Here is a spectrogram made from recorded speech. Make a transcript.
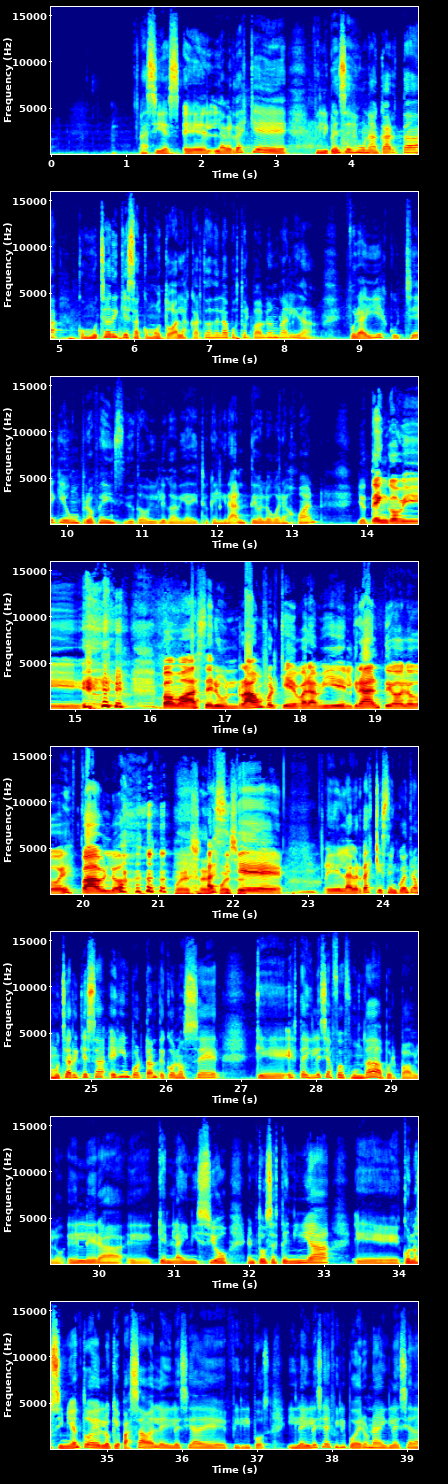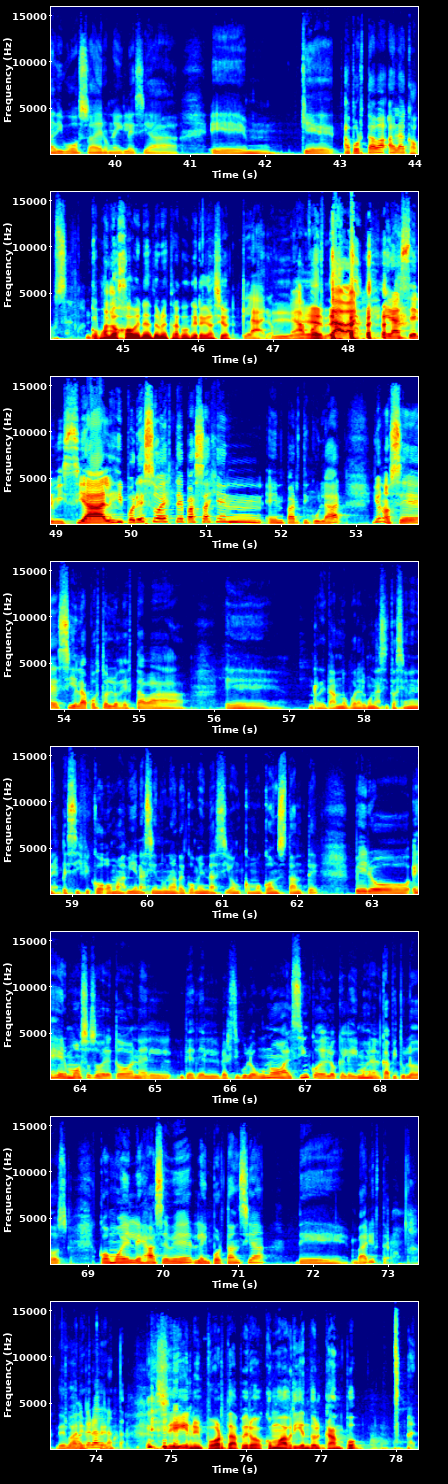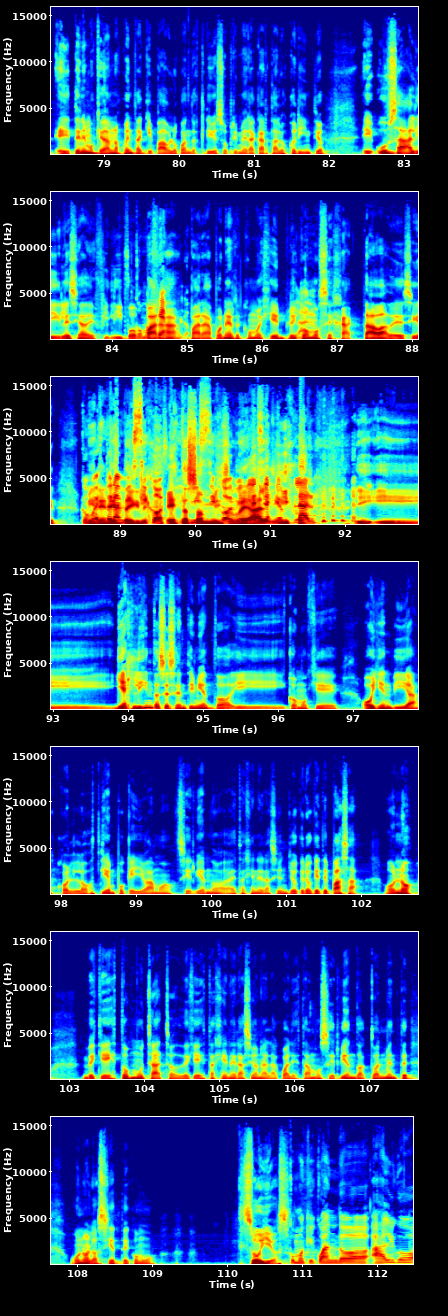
Así es. Eh, la verdad es que Filipenses es una carta con mucha riqueza, como todas las cartas del apóstol Pablo en realidad. Por ahí escuché que un profe de Instituto Bíblico había dicho que el gran teólogo era Juan. Yo tengo mi... Vamos a hacer un round porque para mí el gran teólogo es Pablo. Puede ser, Así puede ser. Eh, la verdad es que se encuentra mucha riqueza. Es importante conocer que esta iglesia fue fundada por Pablo. Él era eh, quien la inició, entonces tenía eh, conocimiento de lo que pasaba en la iglesia de Filipos. Y la iglesia de Filipos era una iglesia dadivosa, era una iglesia eh, que aportaba a la causa. Como los jóvenes de nuestra congregación. Claro, Bien. aportaban, eran serviciales y por eso este pasaje en, en particular, yo no sé si el apóstol los estaba eh, retando por alguna situación en específico o más bien haciendo una recomendación como constante, pero es hermoso sobre todo en el, desde el versículo 1 al 5 de lo que leímos en el capítulo 2, cómo él les hace ver la importancia de varios temas. De varios temas. Sí, no importa, pero como abriendo el campo, eh, tenemos que darnos cuenta que Pablo cuando escribe su primera carta a los Corintios eh, usa a la iglesia de Filipo para, para poner como ejemplo y como se jactaba de decir, como miren, esto mis hijos, estos son mis, reales hijos. Y, y, es lindo ese sentimiento y como que hoy en día, con los tiempos que llevamos sirviendo a esta generación, yo creo que te pasa o no de que estos muchachos, de que esta generación a la cual estamos sirviendo actualmente, uno los siente como suyos. Como que cuando algo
